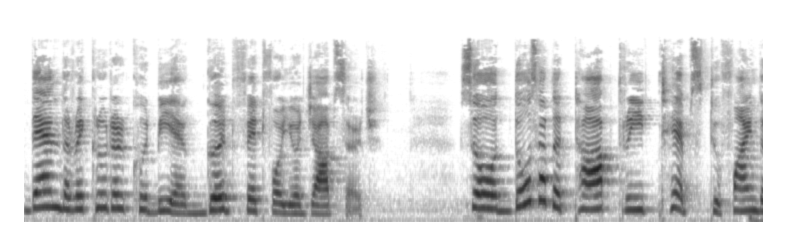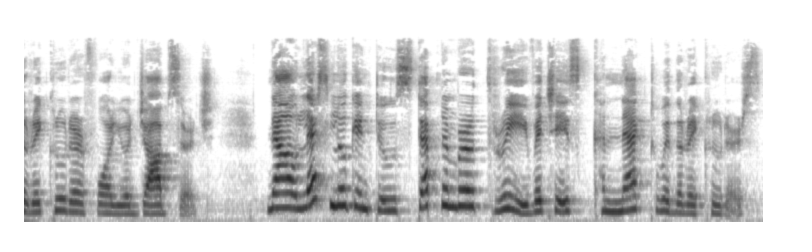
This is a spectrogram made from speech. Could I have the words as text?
then the recruiter could be a good fit for your job search. So, those are the top three tips to find the recruiter for your job search. Now, let's look into step number three, which is connect with the recruiters.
